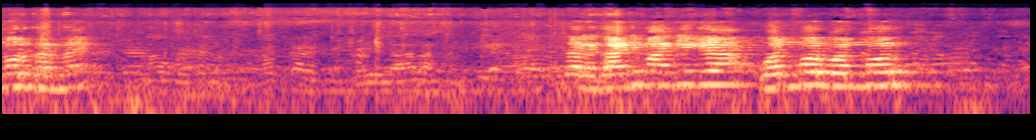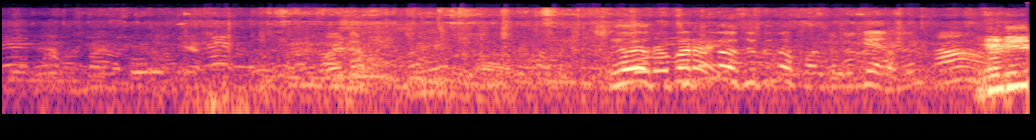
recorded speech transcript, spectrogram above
वन मोर करना है। चल गाड़ी मागे घ्या one more one more ready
